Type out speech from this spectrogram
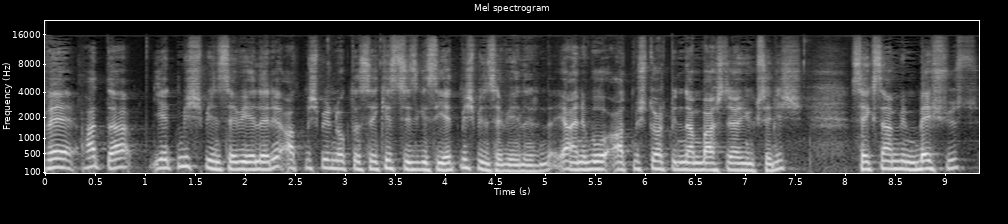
Ve hatta 70 bin seviyeleri 61.8 çizgisi 70 bin seviyelerinde. Yani bu 64 binden başlayan yükseliş 80 bin 500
